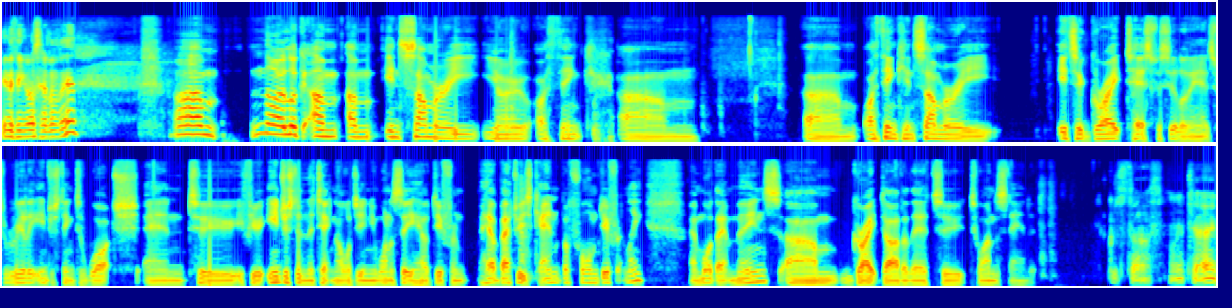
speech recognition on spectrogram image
Anything else out of that? Um, no. Look. Um. Um. In summary, you know, I think. Um. Um. I think in summary, it's a great test facility and it's really interesting to watch and to if you're interested in the technology and you want to see how different how batteries can perform differently and what that means um, great data there to to understand it good stuff okay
